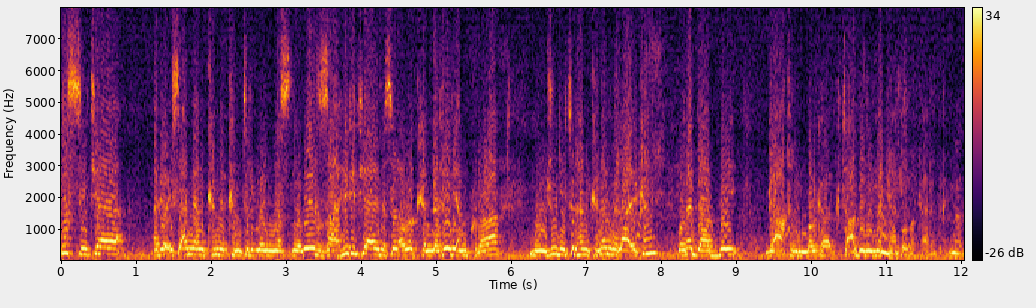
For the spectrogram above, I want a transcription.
نەسی تایە ئەگەر ئیسلامیان کەمێ کەمتر بڵێن نەسنەوەی ظاهری تایە لەسەر ئەوە کە لە غێری ئەم کوڕا موجودی تر هەن کە نە مەلائکەن وەنە دابەی بعقل بەڵکە تعبیری منیان بۆ بەکارە بکرێن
